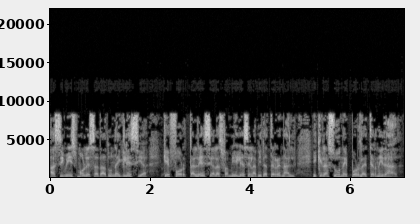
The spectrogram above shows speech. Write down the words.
Asimismo les ha dado una iglesia que fortalece a las familias en la vida terrenal y que las une por la eternidad.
